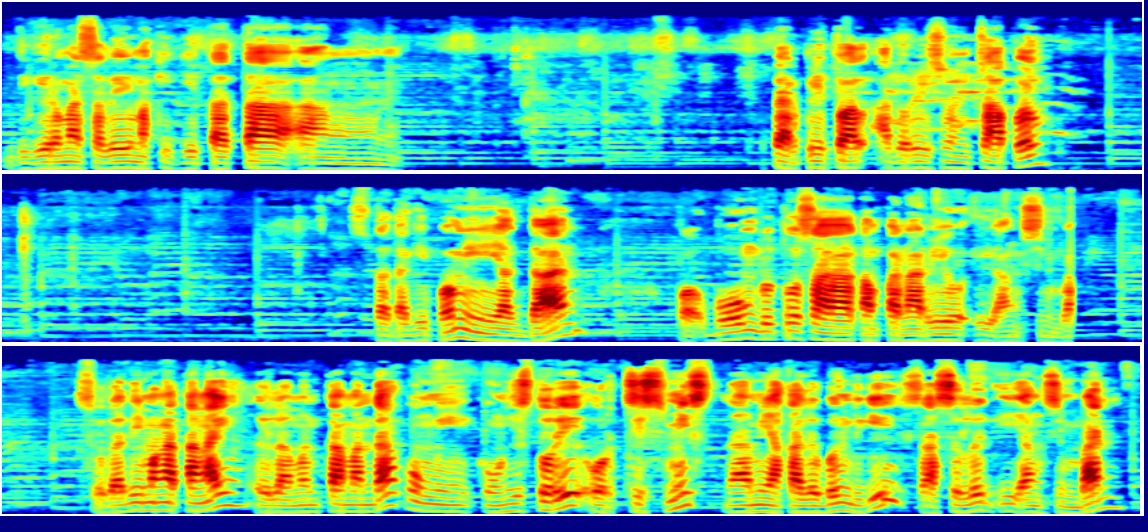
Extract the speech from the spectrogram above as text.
Hindi naman sali makikita ta ang Perpetual Adoration Chapel. Sa dagi po may agdan. Paubong duto sa kampanaryo ang simba. So dadi mga tangay, ilaman ta manda kung may, kung history or chismis na may akalubang digi sa sulod ang simban.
